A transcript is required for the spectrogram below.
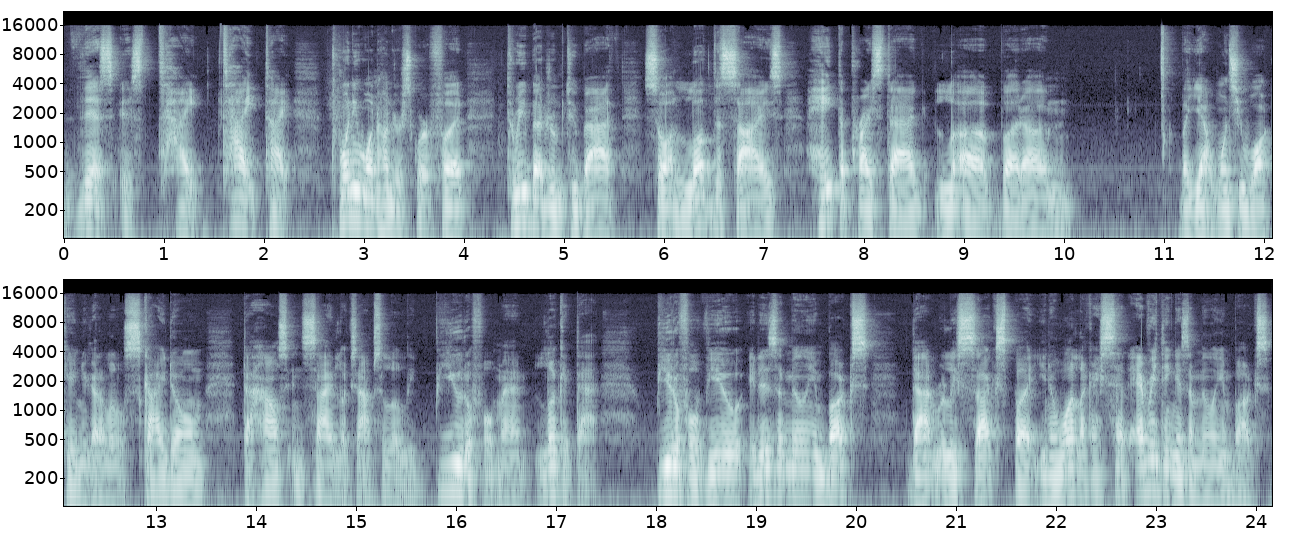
This is tight, tight, tight. 2,100 square foot, three bedroom, two bath. So I love the size, hate the price tag, uh, but um, but yeah, once you walk in, you got a little sky dome. The house inside looks absolutely beautiful, man. Look at that. Beautiful view. It is a million bucks. That really sucks, but you know what? Like I said, everything is a million bucks.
